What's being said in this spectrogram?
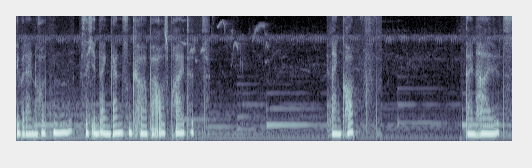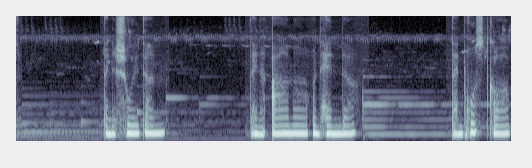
über deinen Rücken sich in deinen ganzen Körper ausbreitet. In deinen Kopf, dein Hals, deine Schultern, deine Arme und Hände, dein Brustkorb,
